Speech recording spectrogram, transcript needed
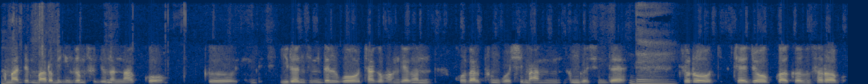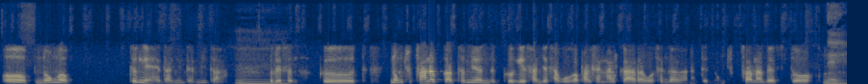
한마디로 말하면 임금 수준은 낮고 그 일은 힘들고 작업 환경은 고달픈 곳이 많은 것인데 네. 주로 제조업과 건설업, 어업, 농업 등에 해당이 됩니다. 음, 그래서 그 농축산업 같으면 거기에 산재 사고가 발생할까라고 생각하는데 농축산업에서도 네.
